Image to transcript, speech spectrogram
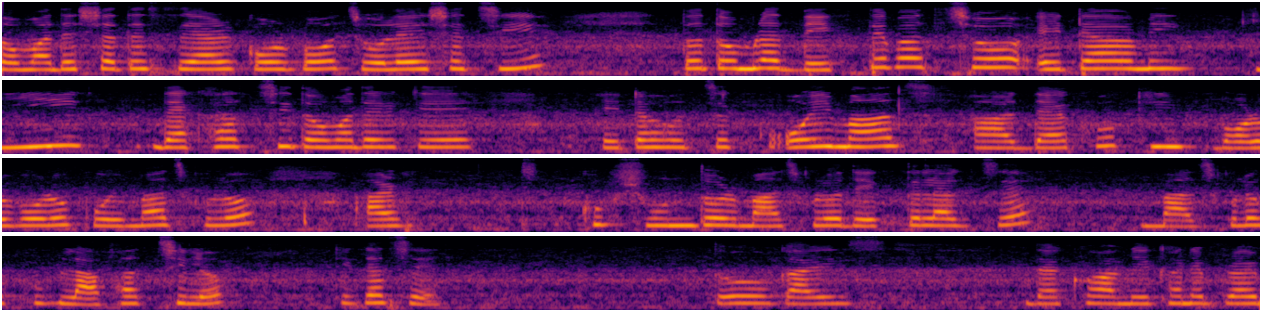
তোমাদের সাথে শেয়ার করব, চলে এসেছি। তো তোমরা দেখতে পাচ্ছ, এটা আমি কি দেখাচ্ছি তোমাদেরকে? এটা হচ্ছে কই মাছ, আর দেখো কি বড় বড় কই মাছগুলো। আর খুব সুন্দর মাছগুলো দেখতে লাগছে। মাছগুলো খুব লাফাচ্ছিল, ঠিক আছে? তো গাইস দেখো আমি এখানে প্রায়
